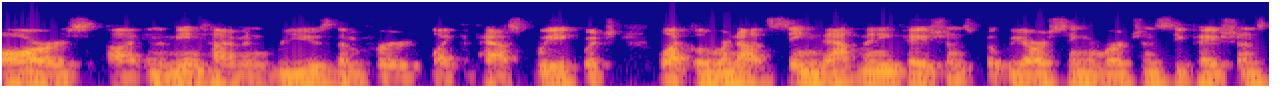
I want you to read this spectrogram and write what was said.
ours uh, in the meantime and reused them for like the past week, which luckily we're not seeing that many patients, but we are seeing emergency patients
